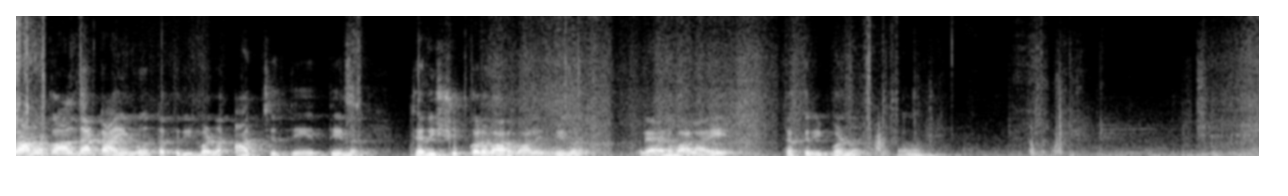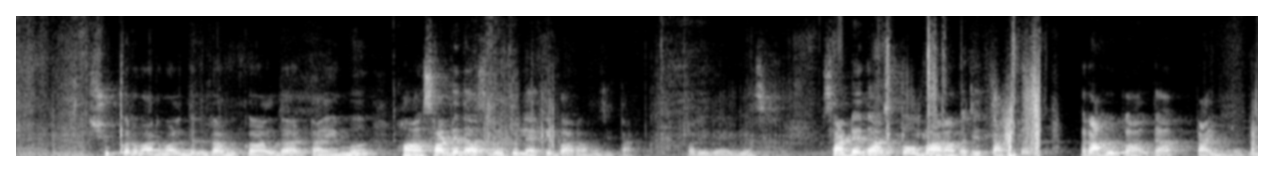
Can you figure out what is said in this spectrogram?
ਰਾਹੂ ਕਾਲ ਦਾ ਟਾਈਮ ਤਕਰੀਬਨ ਅੱਜ ਦੇ ਦਿਨ ਯਾਨੀ ਸ਼ੁੱਕਰਵਾਰ ਵਾਲੇ ਦਿਨ ਰਹਿਣ ਵਾਲਾ ਏ। ਤਕਰੀਬਨ ਸ਼ੁੱਕਰਵਾਰ ਵਾਲੇ ਦਿਨ ਰਾਹੂ ਕਾਲ ਦਾ ਟਾਈਮ ਹਾਂ 10:30 ਵਜੇ ਤੋਂ ਲੈ ਕੇ 12 ਵਜੇ ਤੱਕ ਪਰੇ ਰਹਿ ਗਿਆ ਸੀ। 10:30 ਤੋਂ 12 ਵਜੇ ਤੱਕ ਰਾਹੂ ਕਾਲ ਦਾ ਟਾਈਮ ਰਹੇਗਾ।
